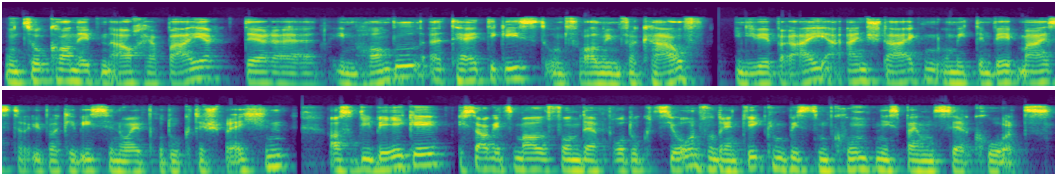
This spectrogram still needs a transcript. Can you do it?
und so kann eben auch Herr Bayer, der äh, im Handel äh, tätig ist und vor allem im Verkauf, in die Weberei einsteigen und mit dem Webmeister über gewisse neue Produkte sprechen. Also die Wege, ich sage jetzt mal von der Produktion, von der Entwicklung bis zum Kunden ist bei uns sehr kurz.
